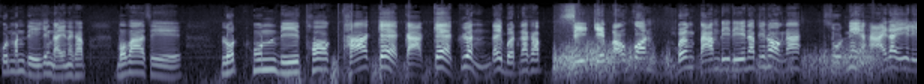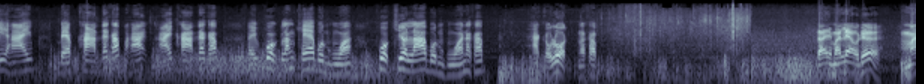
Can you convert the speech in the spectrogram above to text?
คุณมันดียังไงนะครับบอกว่าสิลดหุ่นดีทอกท้าแก้กากแก้เกลื่อนได้เบิดนะครับสีเก็บเอาก่อนเบิ้งตามดีๆนะพี่น้องนะ สูตรนี่หายได้อีหลีหายแบบขาดนะครับหายหายขาดนะครับไอ้พวกรังแคบนหัว พวกเชื้อราบนหัวนะครับหักเอาโลดนะครับ ได้มาแล้วเด้อมา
